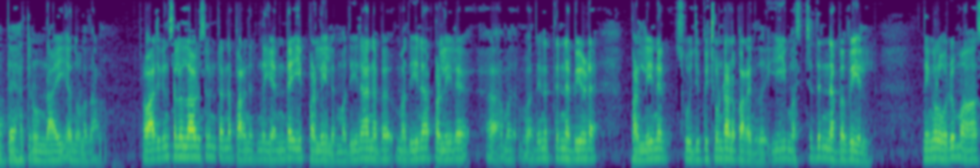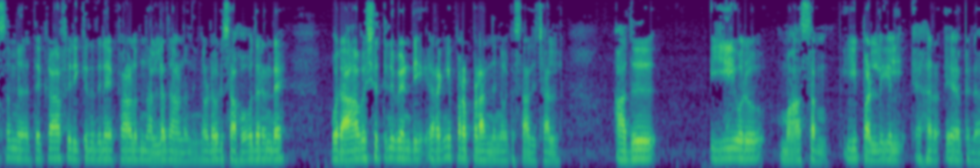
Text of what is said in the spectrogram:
അദ്ദേഹത്തിനുണ്ടായി എന്നുള്ളതാണ്. പ്രവാചകൻ സല്ലാ വസല്ലം തന്നെ പറഞ്ഞിട്ടുണ്ട് എന്റെ ഈ പള്ളിയിൽ മദീന നബ മദീന പള്ളിയിലെ മദീനത്തിൻ നബിയുടെ പള്ളീനെ സൂചിപ്പിച്ചുകൊണ്ടാണ് പറയുന്നത് ഈ മസ്ജിദ് നബവിയിൽ നിങ്ങൾ ഒരു മാസം തെക്കാഫിരിക്കുന്നതിനേക്കാളും നല്ലതാണ്. നിങ്ങളുടെ ഒരു സഹോദരന്റെ ഒരാവശ്യത്തിനു വേണ്ടി ഇറങ്ങിപ്പുറപ്പെടാൻ നിങ്ങൾക്ക് സാധിച്ചാൽ അത് ഈ ഒരു മാസം ഈ പള്ളിയിൽ പിന്നെ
